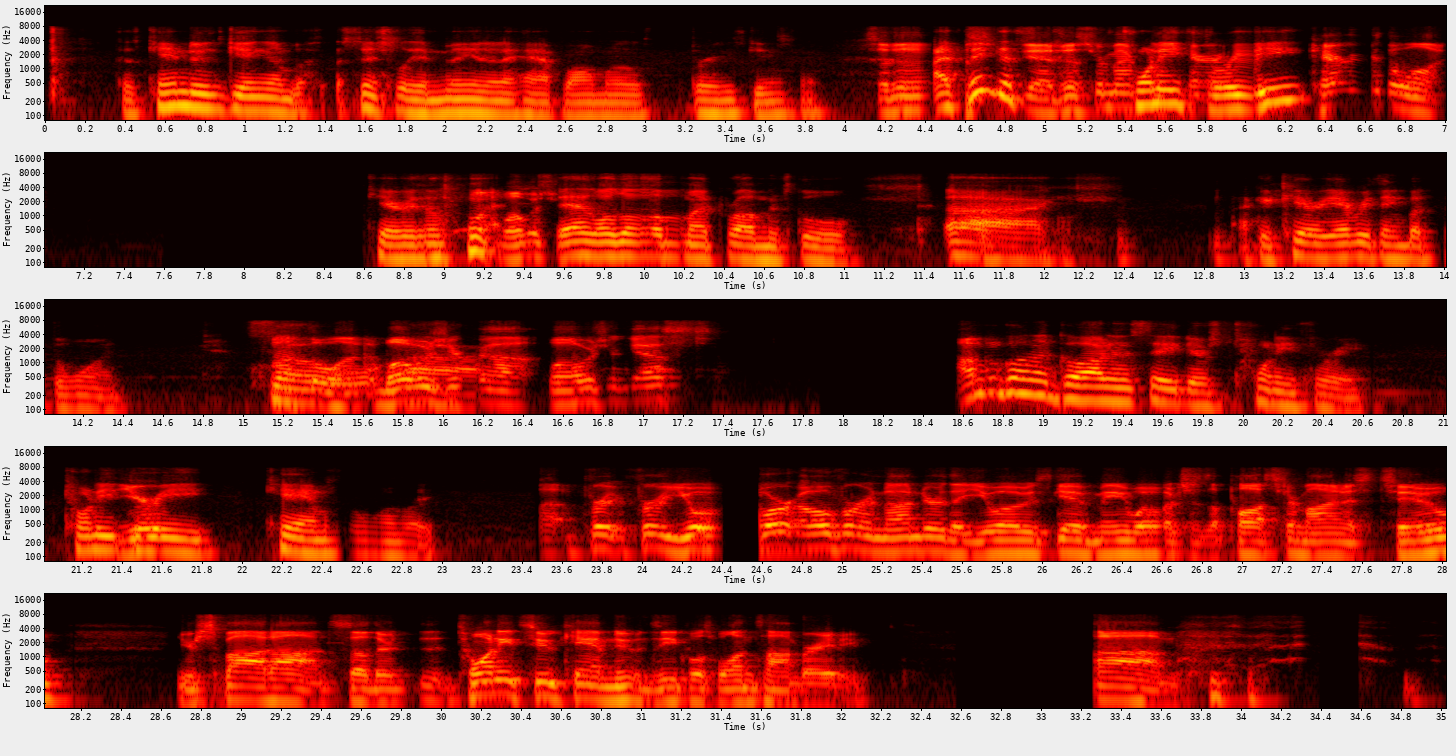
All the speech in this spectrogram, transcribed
because Cam Newton's getting him essentially a million and a half almost. Brady's getting. So just, I think it's yeah. Just remember twenty three. Carry, carry the one. Carry the one. What was that was all my problem in school. Uh, I could carry everything but the one. So the one. What was uh, your uh, What was your guess? I'm gonna go out and say there's 23. 23 cams for one leg. Uh, for for your over and under that you always give me, which is a plus or minus two, you're spot on. So there, 22 Cam Newtons equals one Tom Brady. Um,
